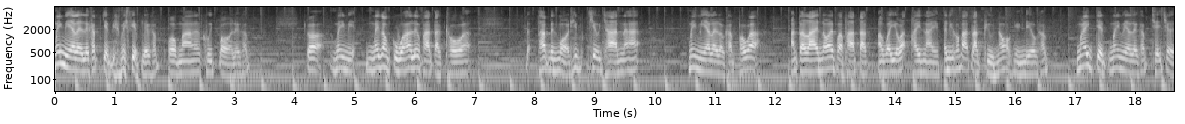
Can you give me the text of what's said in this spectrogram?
ไม่มีอะไรเลยครับ เจ็บยังไม่เจ็บเลยครับ ออกมาคุยปอเลยครับ ก็ไม่มีไม่ต้องกลัวเรื่องผ่าตัดคอ ถ้าเป็นหมอที่เชี่ยวชาญนะฮะไม่มีอะไรหรอกครับ เพราะว่าอันตรายน้อยกว่าผ่าตัดอวัยวะภายใน อันนี้เขาผ่าตัดผิวนอกอย่างเดียวครับ ไม่เจ็บไม่มีอะไรครับ เฉย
